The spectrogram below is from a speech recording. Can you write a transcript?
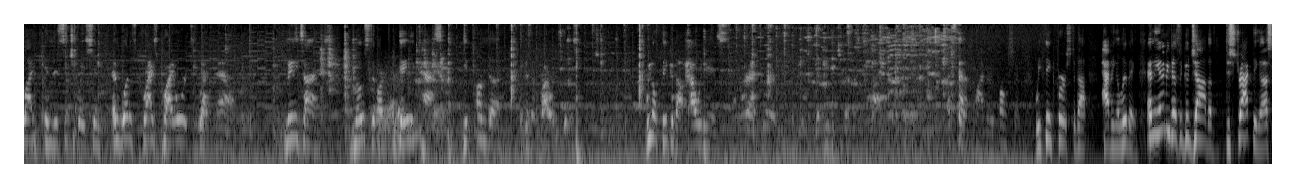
like in this situation? And what is Christ's priority right now? Many times most of our daily tasks get undone because our priorities get. We don't think about how it is when we're at work that we need to represent Christ. That's not a primary function. We think first about having a living. And the enemy does a good job of distracting us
